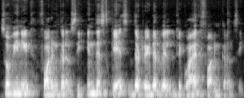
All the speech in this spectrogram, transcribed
So we need foreign currency. In this case, the trader will require foreign currency.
